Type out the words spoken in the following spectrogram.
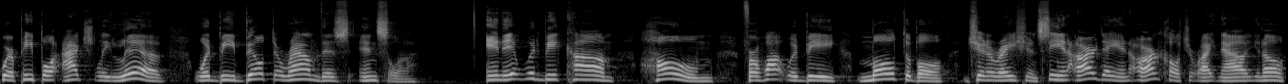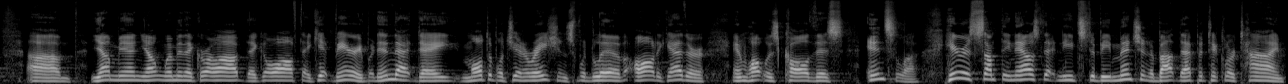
where people actually live would be built around this insula and it would become home for what would be multiple generations. See, in our day, in our culture right now, you know, um, young men, young women, they grow up, they go off, they get married. But in that day, multiple generations would live all together in what was called this insula. Here is something else that needs to be mentioned about that particular time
